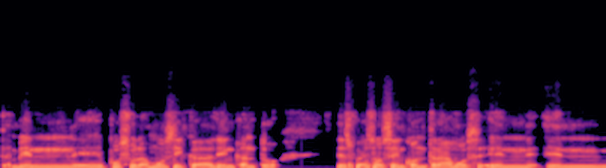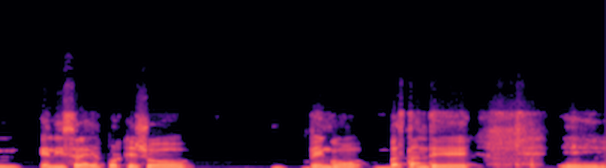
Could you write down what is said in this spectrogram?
también eh, puso la música, le encantó. Después nos encontramos en, en, en Israel, porque yo vengo bastante, eh,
